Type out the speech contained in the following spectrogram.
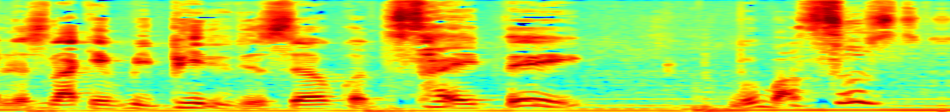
And it's like it repeated itself, cause the same thing with my sisters.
